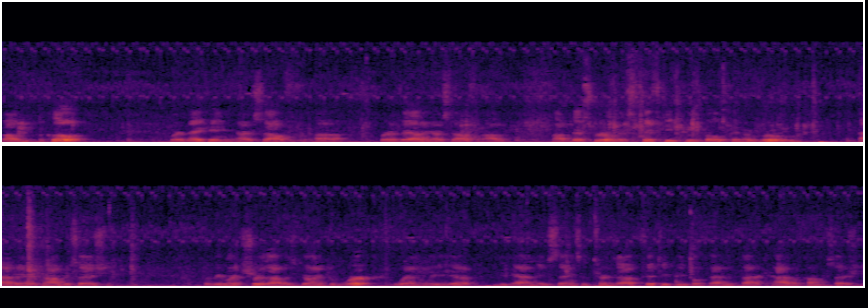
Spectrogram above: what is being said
about McLuhan. We're making ourselves, uh, we're availing ourselves of, of this room. It's 50 people in a room having a conversation. So we weren't sure that was going to work when we uh, began these things. It turns out 50 people can in fact have a conversation.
